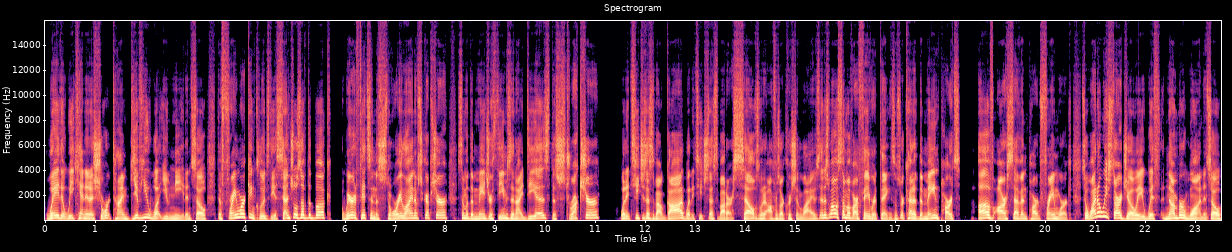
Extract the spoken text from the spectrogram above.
way that we can, in a short time, give you what you need. And so the framework includes the essentials of the book, where it fits in the storyline of scripture, some of the major themes and ideas, the structure, what it teaches us about God, what it teaches us about ourselves, what it offers our Christian lives, and as well as some of our favorite things. Those are kind of the main parts of our seven part framework. So, why don't we start, Joey, with number one? And so,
